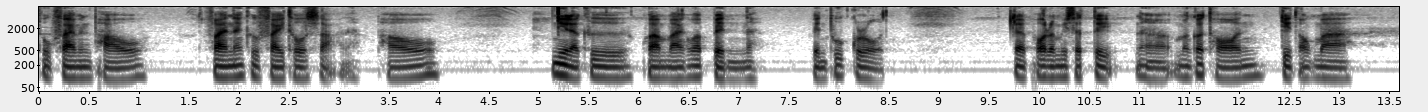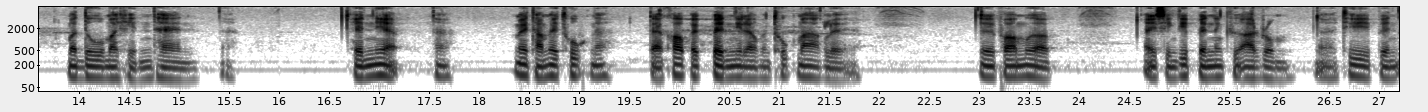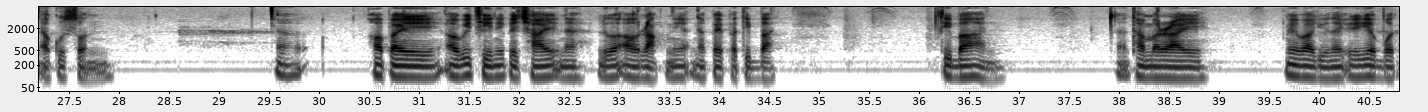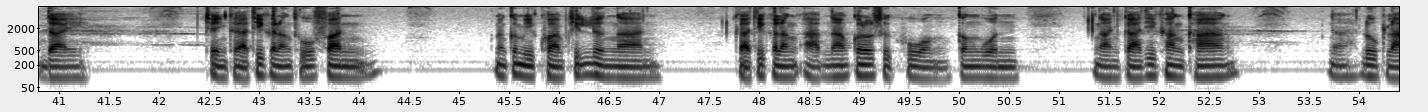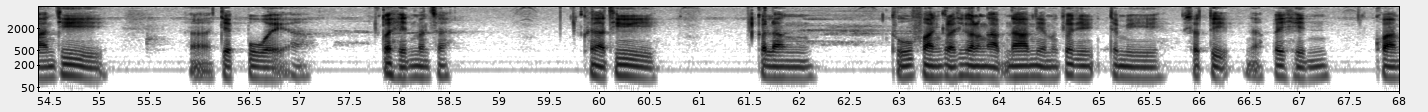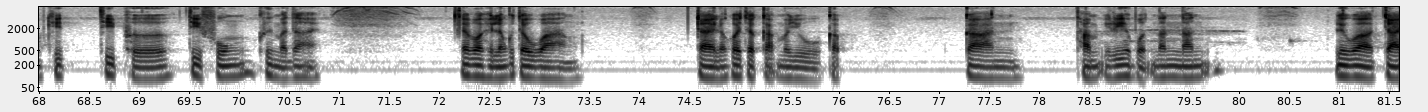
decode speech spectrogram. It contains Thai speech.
ถูกไฟมันเผา ไฟนั้นคือไฟโทสะนะเผา นี่แหละคือความหมายว่าเป็นนะเป็นผู้โกรธ แต่พอเรามีสตินะมันก็ถอนจิตออกมามาดูมาเห็นแทนนะเห็นเนี่ยนะไม่ทำให้ทุกข์นะ แต่เข้าไปเป็นนี่แล้วมันทุกข์มากเลยนะโดยเพราะเมื่อไอ้สิ่งที่เป็นนั่นคืออารมณ์นะที่เป็นอกุศลนะเอาไปเอาวิธีนี้ไปใช้นะหรือเอาหลักเนี้ยนะไปปฏิบัติที่บ้านนะทำอะไร ไม่ว่าอยู่ในอริยบทใด เช่นขณะที่กำลังถูฟัน มันก็มีความคิดเรื่องงานขณะที่กำลังอาบน้ำก็รู้สึกห่วง กังวล งานการที่ข้างค้างนะลูกหลานที่เจ็บป่วย ก็เห็นมันซะ ขณะที่กำลังถูฟันขณะที่กำลังอาบน้ำเนี่ยมันก็จะจะมีสตินะไปเห็นความคิด ที่เผลอที่ฟุ้งขึ้นมาได้ แล้วพอเห็นแล้วก็จะวาง ใจเราก็จะกลับมาอยู่กับการทำอิริยาบถนั้น ๆ เรียกว่าใจ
